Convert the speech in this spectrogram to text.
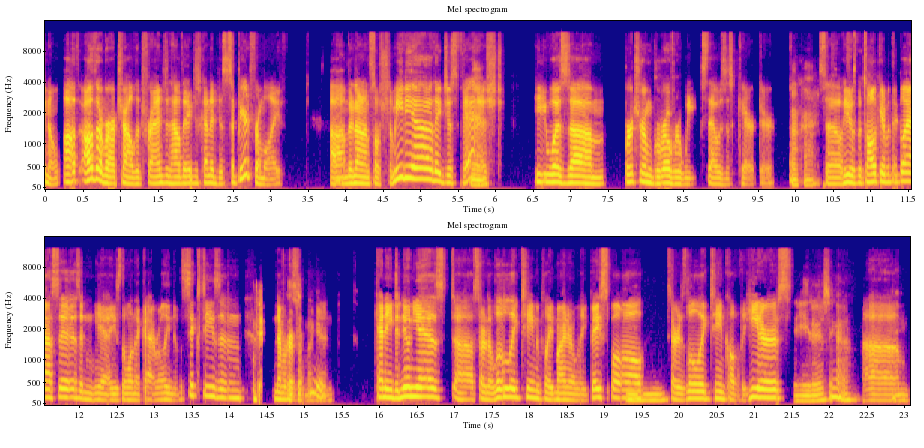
you know other of our childhood friends and how they just kind of disappeared from life. Um, they're not on social media; they just Yeah. vanished. He was um Bertram Grover Weeks. That was his character. okay. So he was the tall kid with the glasses, and yeah, he's the one that got really into the '60s and never heard from him again. Kenny DeNunez uh, started a little league team. He played minor league baseball. Mhm. Started his little league team called the Heaters. The Eaters, yeah. Um,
